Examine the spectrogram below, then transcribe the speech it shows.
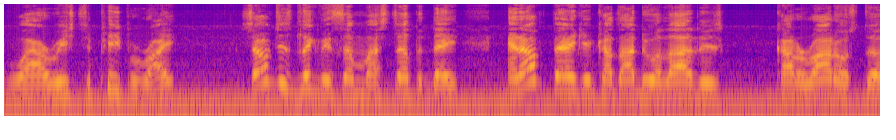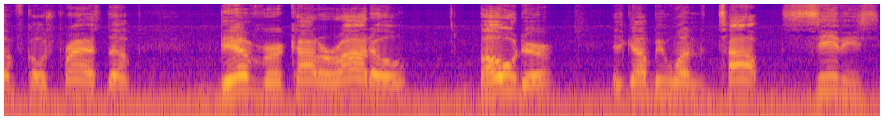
where I reach the people, right? So I'm just looking at some of my stuff today, and I'm thinking, because I do a lot of this Colorado stuff, Coach Prime stuff, Denver, Colorado, Boulder is gonna be one of the top cities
